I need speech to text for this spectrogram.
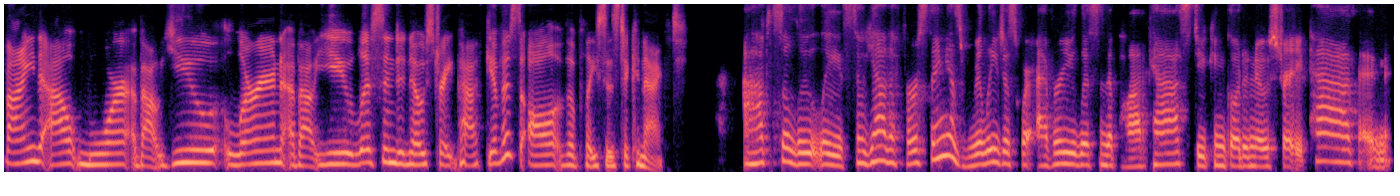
find out more about you, learn about you, listen to No Straight Path? Give us all of the places to connect. Absolutely. So, yeah, the first thing is really just wherever you listen to podcasts, you can go to No Straight Path and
